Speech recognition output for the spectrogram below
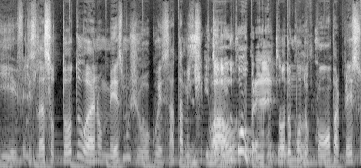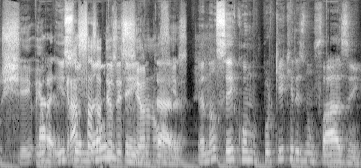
e eles lançam todo ano o mesmo jogo, exatamente e igual. todo mundo compra, né? Todo mundo compra, preço cheio. Eu, Cara, isso graças eu a não Deus esse entendo, ano não cara. fiz. Eu não sei como, por que, que eles não fazem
